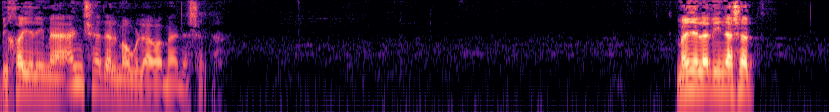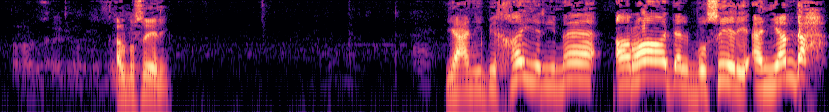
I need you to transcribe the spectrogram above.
بخير ما أنشد المولى وما نشده. من الذي نشد؟ البصيري. يعني بخير ما أراد البصيري أن يمدح؟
